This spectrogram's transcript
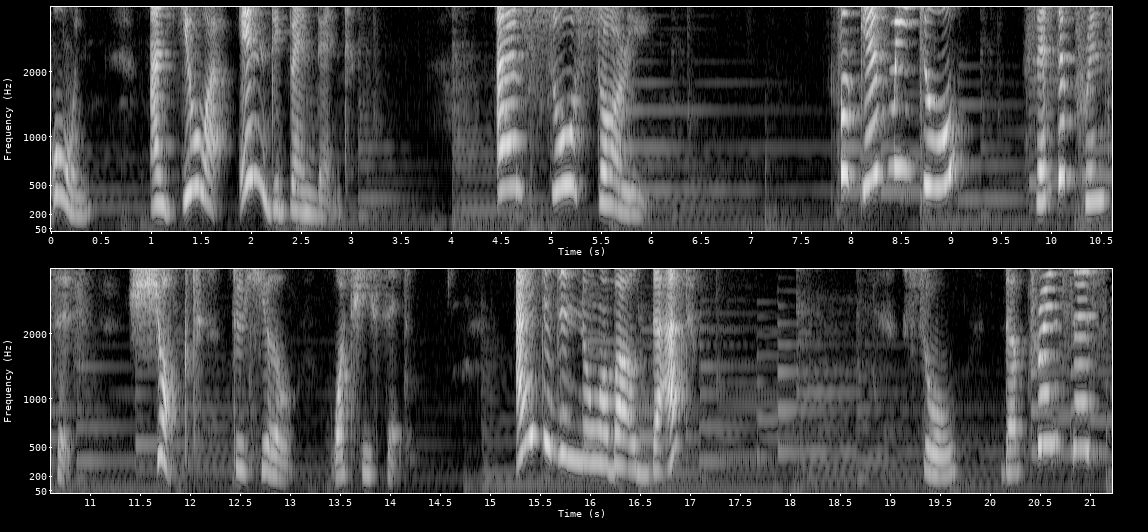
own and you are independent. I am so sorry. Forgive me too, said the princess, shocked to hear what he said. I didn't know about that. So the princess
